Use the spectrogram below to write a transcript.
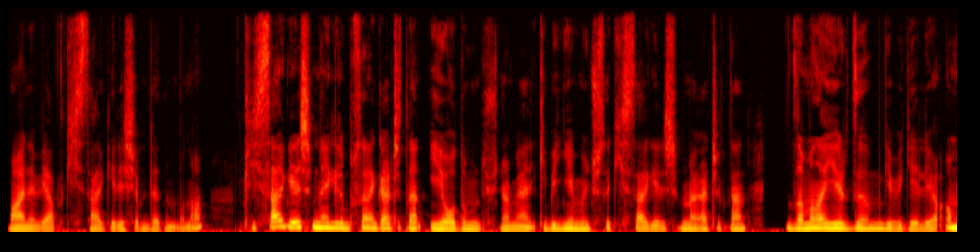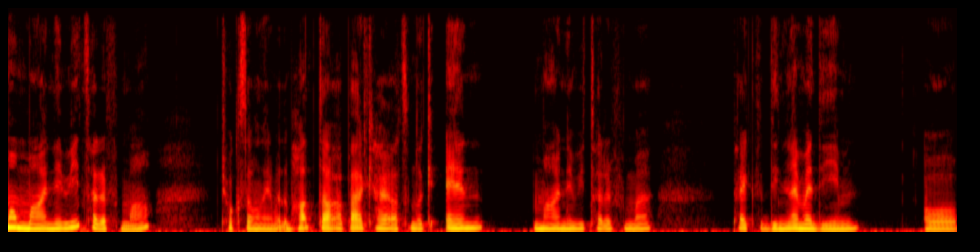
maneviyat, kişisel gelişim dedim buna. Kişisel gelişimle ilgili bu sene gerçekten iyi olduğumu düşünüyorum. Yani 2023'te kişisel gelişime gerçekten zaman ayırdığım gibi geliyor. Ama manevi tarafıma çok zaman ayırmadım. Hatta belki hayatımdaki en manevi tarafımı pek de dinlemediğim o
